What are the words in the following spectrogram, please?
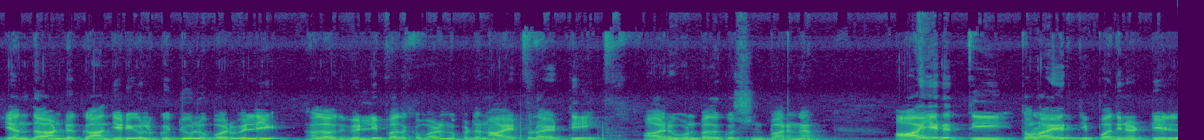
எந்த ஆண்டு காந்தியடிகளுக்கு ஜூலுபோர் வெள்ளி அதாவது வெள்ளி பதக்கம் வழங்கப்பட்டதுன்னு ஆயிரத்தி தொள்ளாயிரத்தி ஆறு ஒன்பது கொஸ்டின் பாருங்கள் ஆயிரத்தி தொள்ளாயிரத்தி பதினெட்டில்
